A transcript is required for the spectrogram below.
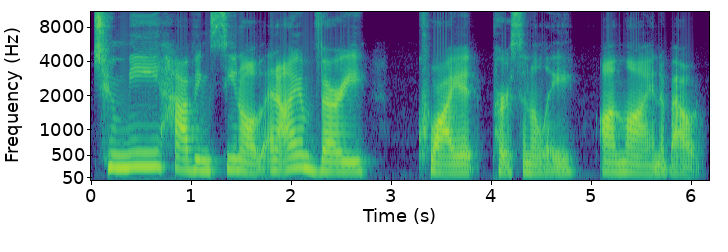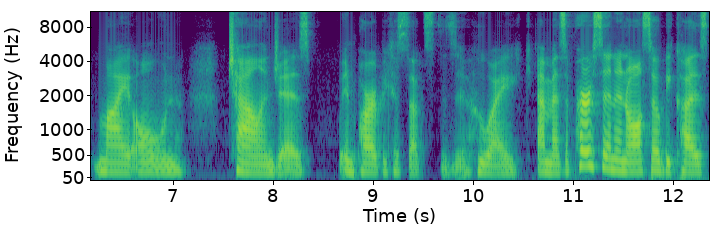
to me having seen all and i am very quiet personally online about my own challenges in part because that's who I am as a person and also because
